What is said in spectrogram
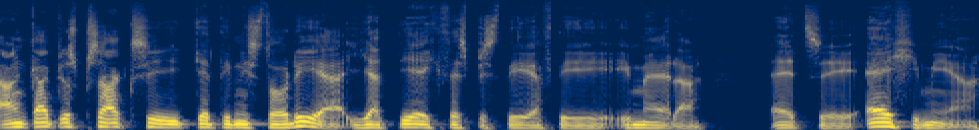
αν κάποιος ψάξει και την ιστορία γιατί έχει θεσπιστεί αυτή η ημέρα, έτσι, έχει μια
